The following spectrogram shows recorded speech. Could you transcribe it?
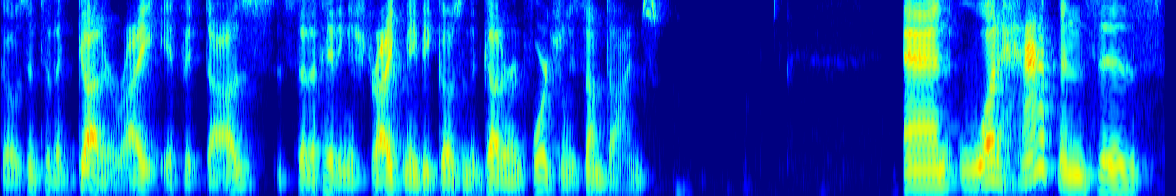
goes into the gutter, right? If it does, instead of hitting a strike, maybe it goes in the gutter, unfortunately, sometimes. And what happens is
